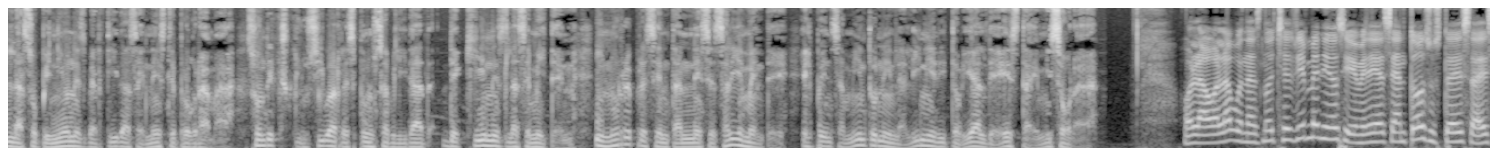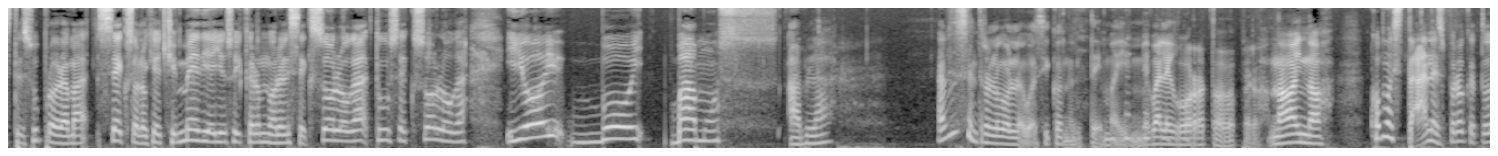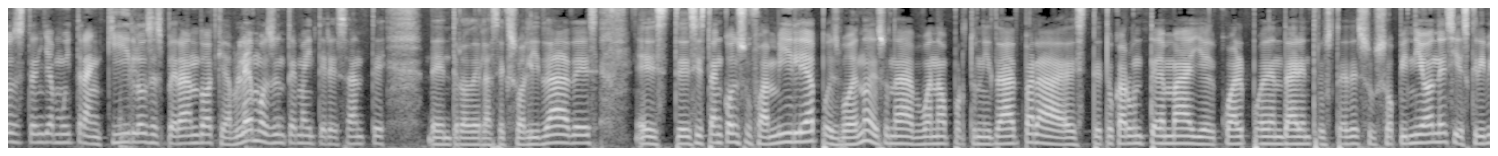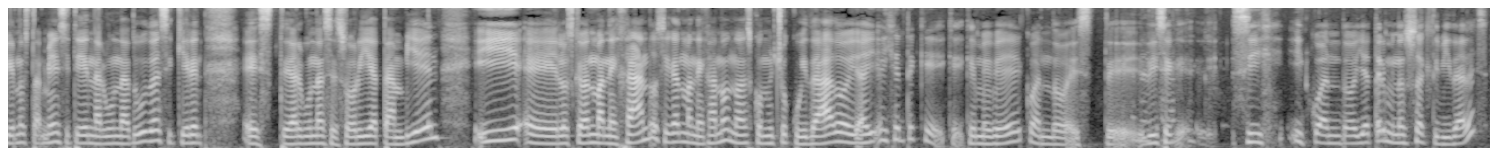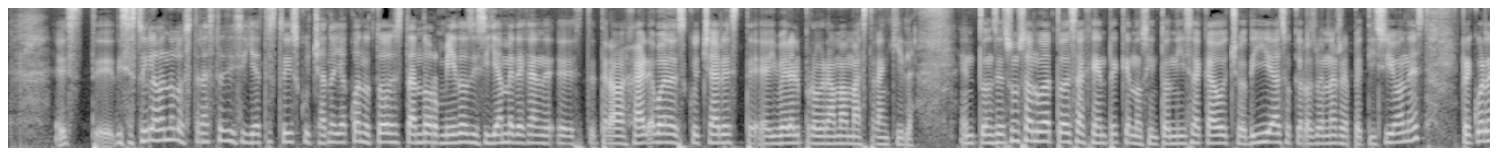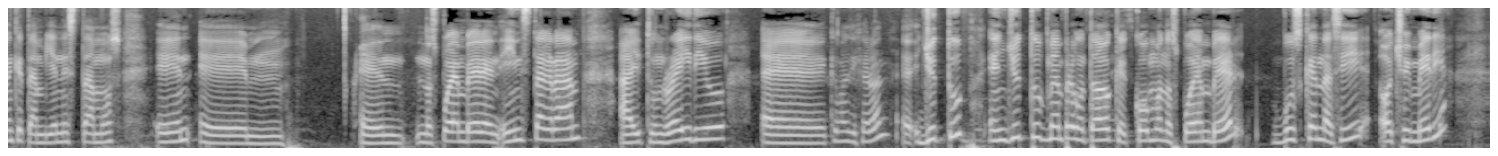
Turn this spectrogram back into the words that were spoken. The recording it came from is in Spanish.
Las opiniones vertidas en este programa son de exclusiva responsabilidad de quienes las emiten y no representan necesariamente el pensamiento ni la línea editorial de esta emisora. Hola, hola, buenas noches, bienvenidos y bienvenidas sean todos ustedes a este su programa Sexología Chimedia. Yo soy Carmen Morel, sexóloga, tu sexóloga, y hoy voy, vamos a hablar. A veces entro luego, luego así con el tema y me vale gorro todo, pero no, y no. ¿Cómo están? Espero que todos estén ya muy tranquilos, esperando a que hablemos de un tema interesante dentro de las sexualidades. Este, si están con su familia, pues bueno, es una buena oportunidad para este tocar un tema y el cual pueden dar entre ustedes sus opiniones y escribirnos también si tienen alguna duda, si quieren este alguna asesoría también. Y eh, los que van manejando, sigan manejando, no es con mucho cuidado. Y hay, hay gente que, que, que me ve cuando este dice que sí, y cuando ya terminó sus actividades, este, dice, estoy lavando los trastes y si ya te estoy escuchando, ya cuando todos están dormidos y si ya me dejan este, trabajar, bueno, escuchar este y ver el programa más tranquila. Entonces, un saludo a toda esa gente que nos sintoniza cada ocho días o que los ven las repeticiones. Recuerden que también estamos en... Em, nos pueden ver en Instagram, iTunes Radio, eh, ¿qué más dijeron? Eh, YouTube. En YouTube me han preguntado que cómo nos pueden ver busquen así, ocho y media.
